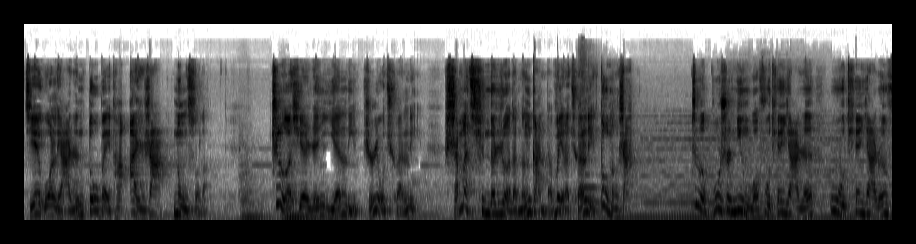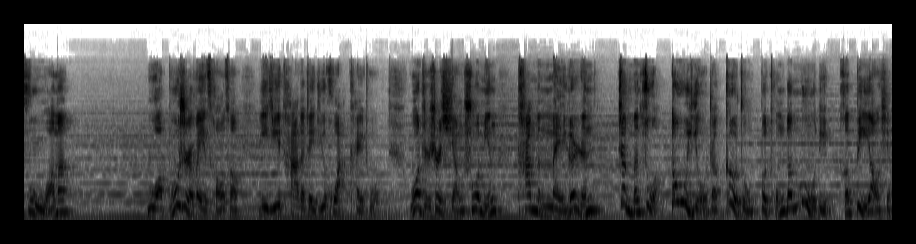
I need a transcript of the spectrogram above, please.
结果俩人都被他暗杀弄死了。这些人眼里只有权力，什么亲的、热的、能干的，为了权力都能杀。这不是宁我负天下人，勿天下人负我吗？我不是为曹操以及他的这句话开脱，我只是想说明，他们每个人这么做都有着各种不同的目的和必要性，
